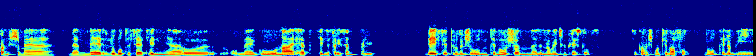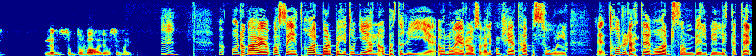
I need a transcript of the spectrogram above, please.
kanskje med, med, en mer robotisert linje og, og med god nærhet til f.eks. Bayfair-produksjonen til Nordsjøen eller Norwegian Crystals, så kanskje man kunne ha fått noe til å bli lønnsomt og varig også i Norge. Mm. Og dere har jo også gitt råd både på hydrogen og batteri, og nå er du også veldig konkret her på sol. Eh, tror du dette er råd som vil bli lyttet til?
